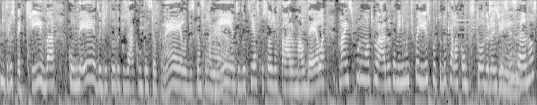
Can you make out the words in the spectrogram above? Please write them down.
introspectiva, com medo de tudo que já aconteceu com ela, dos cancelamentos, do que as pessoas já falaram mal dela, mas por um outro lado também muito feliz por tudo que ela conquistou durante Sim. esses anos,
